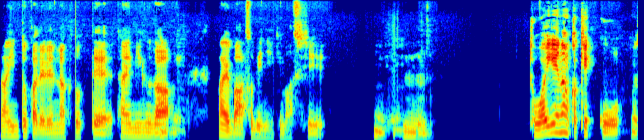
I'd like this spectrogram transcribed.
LINE とかで連絡取ってタイミングがうん合えば遊びに行きますし、うんうんうんうん。とはいえなんか結構難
